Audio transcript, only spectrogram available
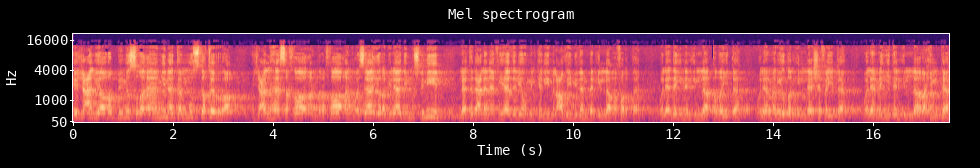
اجعل يا رب مصر آمنة مستقرة اجعلها سخاء رخاء وسائر بلاد المسلمين. لا تدع لنا في هذا اليوم الكريم العظيم ذنبا إلا غفرته ولا دينا إلا قضيته ولا مريضا إلا شفيته ولا ميتا إلا رحمته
